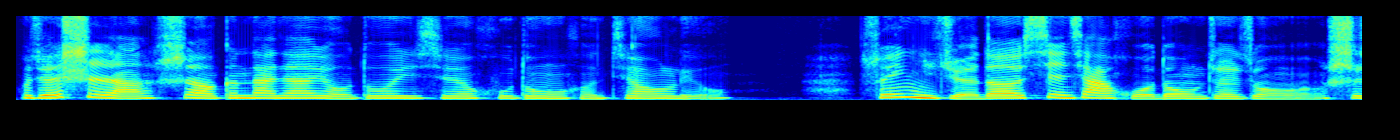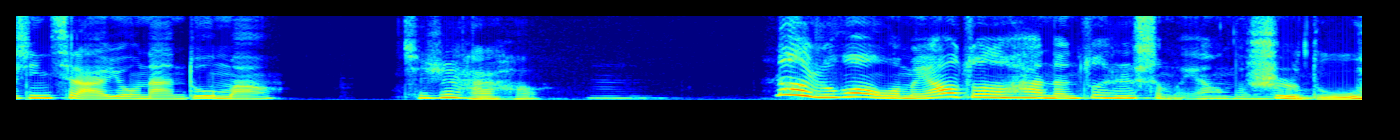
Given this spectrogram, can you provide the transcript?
我觉得是啊，是要跟大家有多一些互动和交流。所以你觉得线下活动这种实行起来有难度吗？其实还好，嗯那如果我们要做的话，能做成什么样的呢？试读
